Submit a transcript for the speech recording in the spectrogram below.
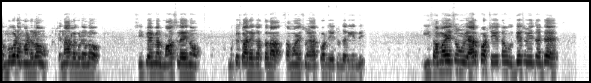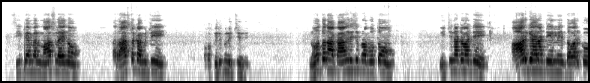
దుమ్మగూడెం మండలం చిన్నార్లగూడెంలో సిపిఎంఎల్ మాసులైన ముఖ్య కార్యకర్తల సమావేశం ఏర్పాటు చేయడం జరిగింది. ఈ సమావేశం ఏర్పాటు చేయటం ఉద్దేశం ఏంటంటే సిపిఎంఎల్ మాసులైన రాష్ట్ర కమిటీ ఒక పిలుపునిచ్చింది. నూతన కాంగ్రెస్ ప్రభుత్వం ఇచ్చినటువంటి ఆరు గ్యారంటీలని ఇంతవరకు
